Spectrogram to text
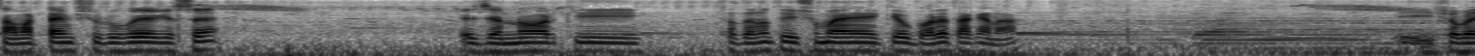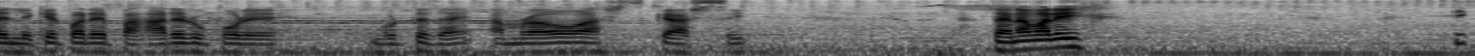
সামার টাইম শুরু হয়ে গেছে। এর জন্য আর কি সাধারণত এই সময় কেউ ঘরে থাকে না। এই সবাই লেকের পারে পাহাড়ের উপরে ঘুরতে যায়। আমরাও আজকে আসছি। তাই না মারি? ঠিক।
